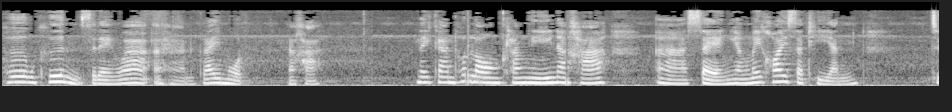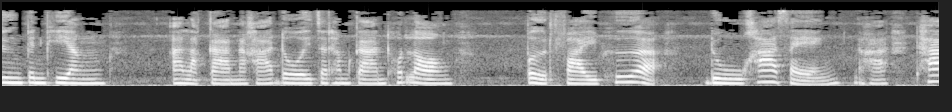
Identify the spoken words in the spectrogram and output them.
เพิ่มขึ้น แสดงว่าอาหารใกล้หมดนะคะ ในการทดลองครั้งนี้นะคะ แสงยังไม่ค่อยเสถียร จึงเป็นเพียงหลักการนะคะ โดยจะทำการทดลองเปิดไฟเพื่อดูค่าแสงนะคะ ถ้า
